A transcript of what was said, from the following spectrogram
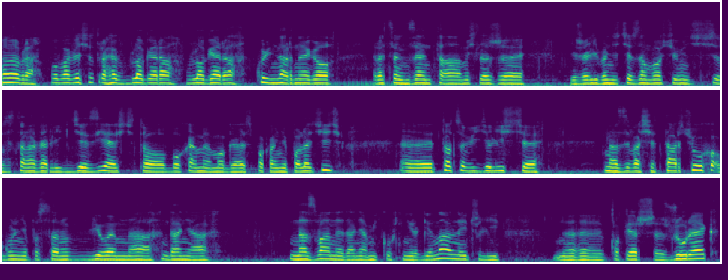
No dobra, pobawię się trochę w blogera, vlogera kulinarnego, recenzenta. Myślę, że jeżeli będziecie w Zamościu będziecie się zastanawiali, gdzie zjeść, to Bohemę mogę spokojnie polecić. E, To, co widzieliście, nazywa się tarciuch. Ogólnie postanowiłem na dania nazwane daniami kuchni regionalnej, czyli e, po pierwsze żurek,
